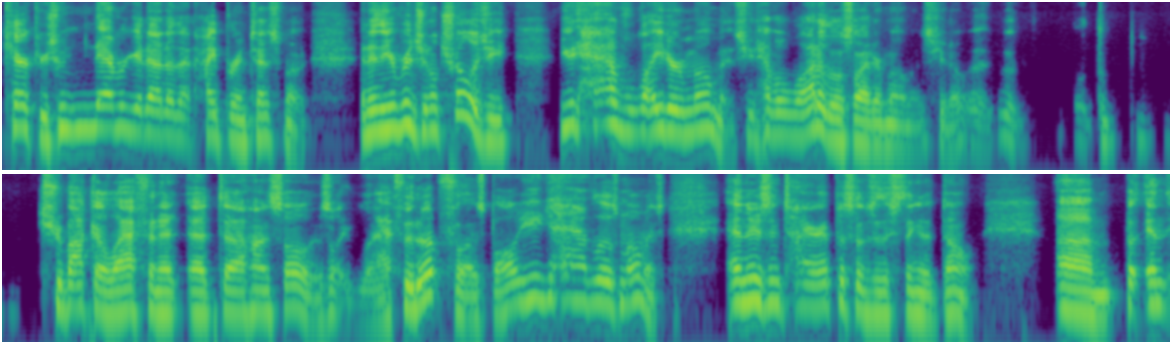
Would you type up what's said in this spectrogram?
characters who never get out of that hyper intense mode. And in the original trilogy, you'd have lighter moments. You'd have a lot of those lighter moments. You know, the, Chewbacca laughing at at uh, Han Solo. It's like laugh it up, fuzzball. You have those moments, and there's entire episodes of this thing that don't. Um, but and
